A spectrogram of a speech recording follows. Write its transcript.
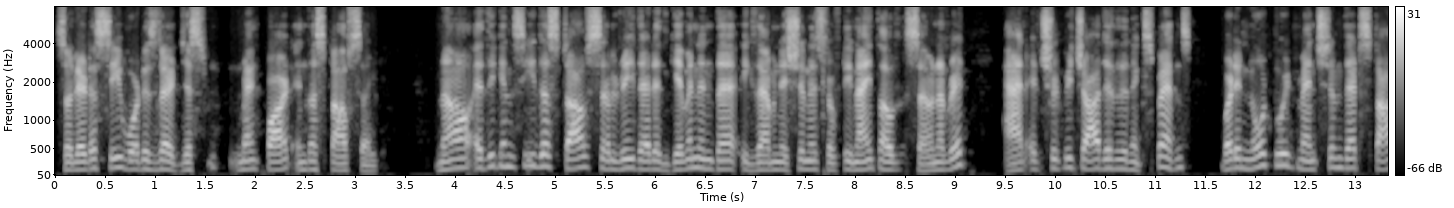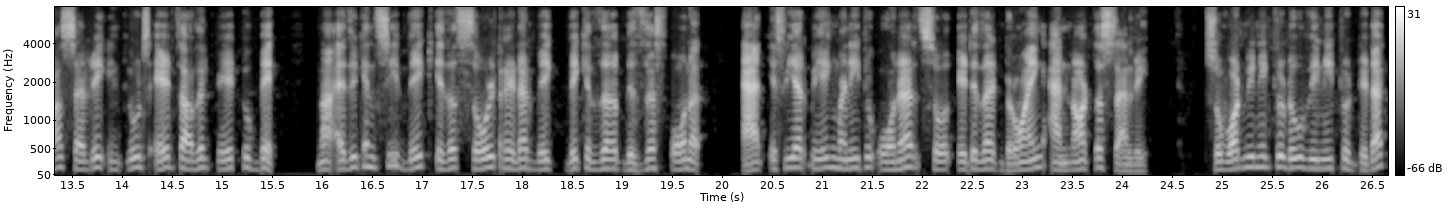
So let us see what is the adjustment part in the staff salary. Now, as you can see, the staff salary that is given in the examination is 59,700 and it should be charged as an expense. But in note 2, it mentioned that staff salary includes 8,000 paid to Bik now, as you can see, Bik is a sole trader. Bik, Bik is the business owner. And if we are paying money to owner, so it is a drawing and not the salary. So what we need to do, we need to deduct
